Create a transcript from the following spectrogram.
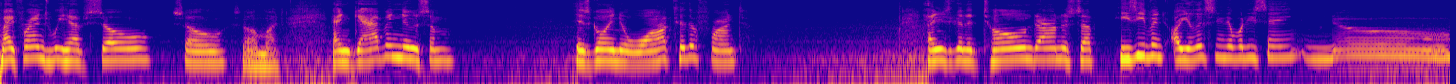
My friends, we have so so, so much. And Gavin Newsom is going to walk to the front and he's going to tone down the stuff. He's even, are you listening to what he's saying? No.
